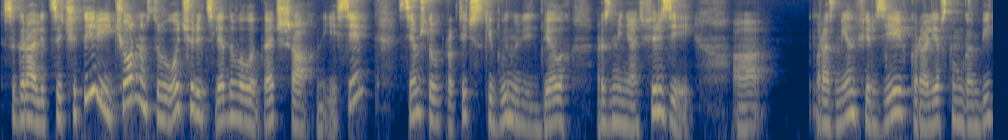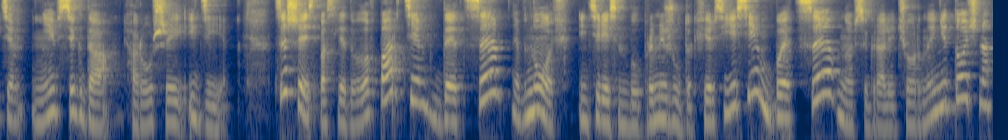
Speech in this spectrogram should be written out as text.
сыграли c4, и черным, в свою очередь, следовало дать шах на e7, с тем, чтобы практически вынудить белых разменять ферзей. Размен ферзей в королевском гамбите не всегда хорошая идея. c6 последовало в партии, dc, вновь интересен был промежуток ферзь e7, bc, вновь сыграли черные неточно,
